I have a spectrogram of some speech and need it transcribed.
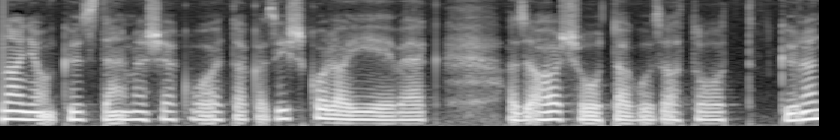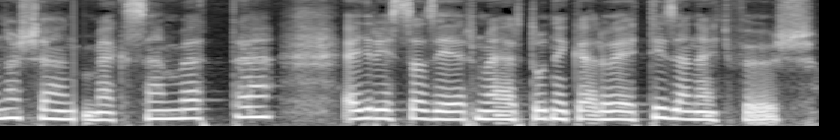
Nagyon küzdelmesek voltak az iskolai évek, az alsó tagozatot különösen megszenvedte. Egyrészt azért, mert tudni kell, ő egy 11 fős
